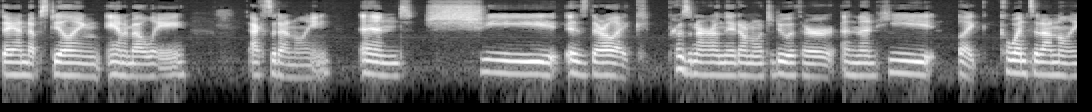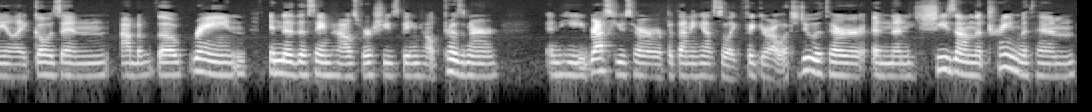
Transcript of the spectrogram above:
they end up stealing Annabelle Lee accidentally, and she is their like prisoner, and they don't know what to do with her. And then he like coincidentally like goes in out of the rain into the same house where she's being held prisoner and he rescues her but then he has to like figure out what to do with her and then she's on the train with him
